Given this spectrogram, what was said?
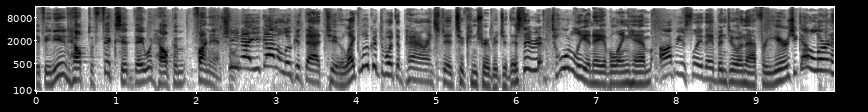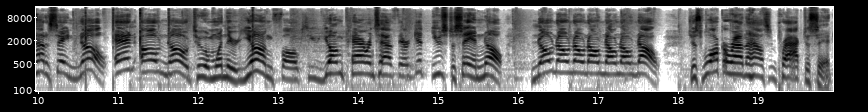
if he needed help to fix it, they would help him financially. See, now you got to look at that too. Like, look at what the parents did to contribute to this. They're totally enabling him. Obviously, they've been doing that for years. You got to learn how to say no, N O no, to them when they're young, folks. You young parents out there, get used to saying no. No, no, no, no, no, no, no. Just walk around the house and practice it.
